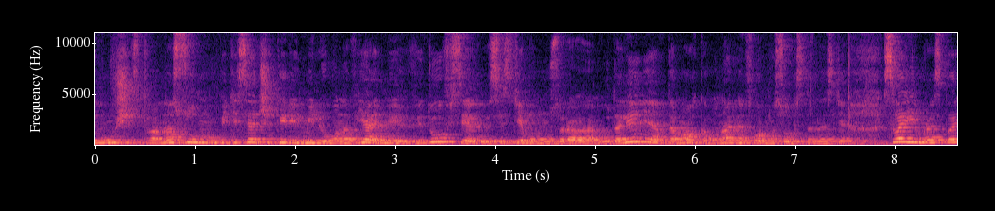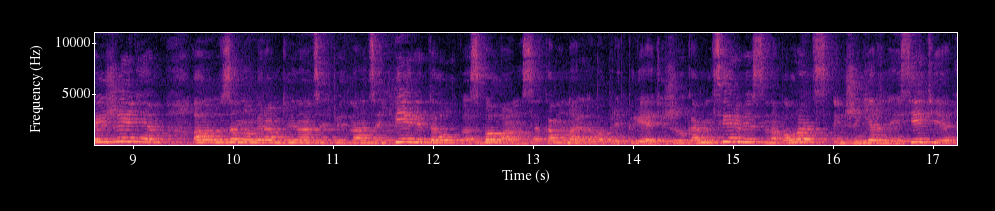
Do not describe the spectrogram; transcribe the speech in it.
имущество на сумму 54 миллионов, я имею в виду все систему мусороудаления в домах коммунальной формы собственности, своим распоряжением а, за номером 1215 передал с баланса коммунального предприятия жилкомсервис на баланс инженерные сети.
